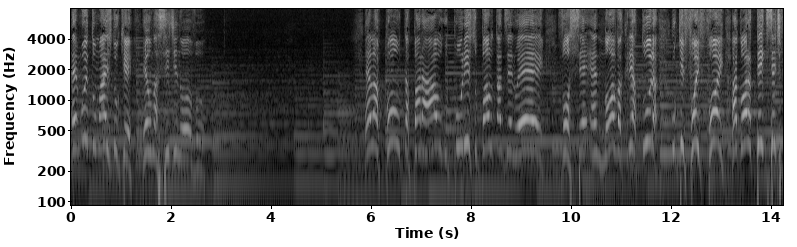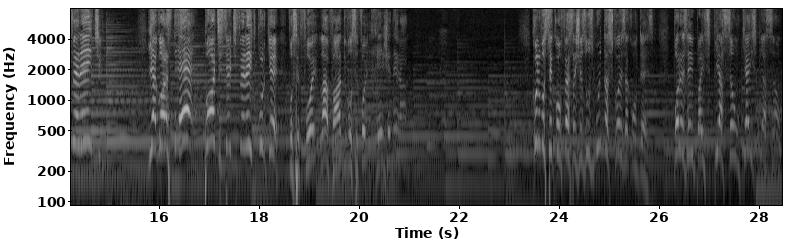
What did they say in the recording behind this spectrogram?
é muito mais do que eu nasci de novo. Ela aponta para algo, por isso Paulo está dizendo: ei, você é nova criatura, o que foi, foi, agora tem que ser diferente. E agora é, pode ser diferente, porque você foi lavado e você foi regenerado. Quando você confessa Jesus, muitas coisas acontecem. Por exemplo, a expiação. O que é a expiação?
